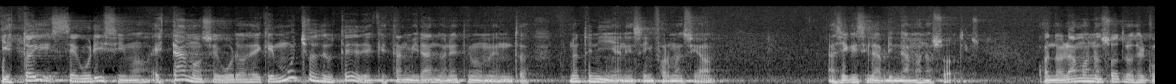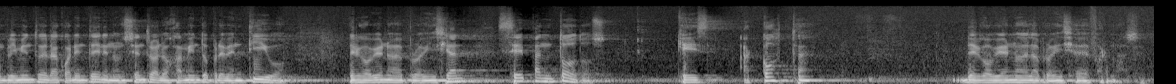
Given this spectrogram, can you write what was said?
Y estoy segurísimo, estamos seguros de que muchos de ustedes que están mirando en este momento no tenían esa información. Así que se la brindamos nosotros. Cuando hablamos nosotros del cumplimiento de la cuarentena en un centro de alojamiento preventivo del gobierno provincial, sepan todos que es a costa del gobierno de la provincia de Formosa.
